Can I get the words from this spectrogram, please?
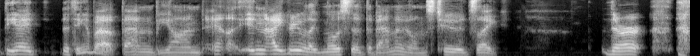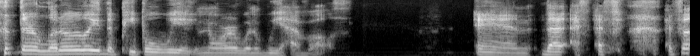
the i- the thing about batman beyond and, and i agree with like most of the batman villains too it's like they're they're literally the people we ignore when we have wealth and that I, I, I feel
